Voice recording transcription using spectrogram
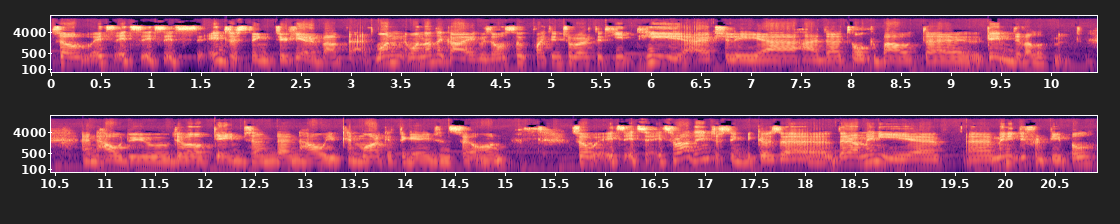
So it's it's it's it's interesting to hear about that. One one other guy who's also quite introverted. He he actually uh, had a talk about uh, game development and how do you develop games and then how you can market the games and so on. So it's it's it's rather interesting because uh, there are many uh, uh, many different people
